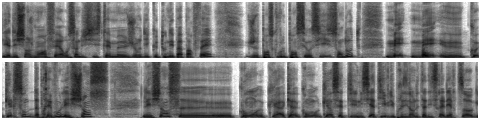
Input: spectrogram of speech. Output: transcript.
y a des changements à faire au sein du système juridique, que tout n'est pas parfait. Je pense que vous le pensez aussi, sans doute. Mais, mais euh, quelles sont, d'après vous, les chances, les chances euh, qu'a cette initiative du président de l'État d'Israël, Herzog,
